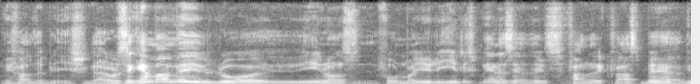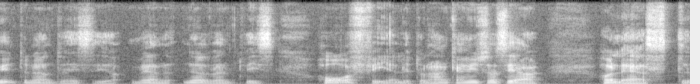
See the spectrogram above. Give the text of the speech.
Ifall det blir sådär. Och sen kan man väl då i någon form av juridisk mening säga att van der Kvast behöver ju inte nödvändigtvis, nödvändigtvis ha fel. Utan han kan ju så att säga ha läst eh,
